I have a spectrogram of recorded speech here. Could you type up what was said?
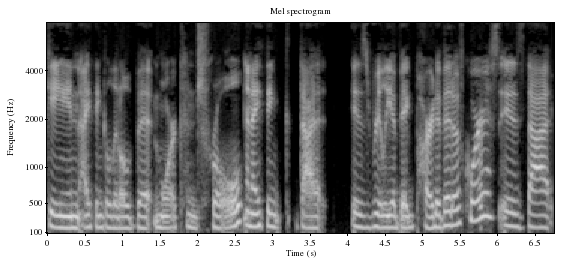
gain, I think, a little bit more control. And I think that is really a big part of it, of course, is that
